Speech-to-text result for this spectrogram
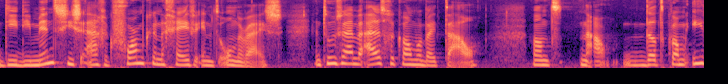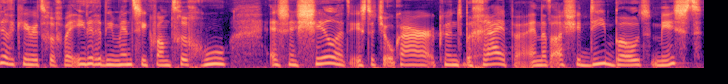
die dimensies eigenlijk vorm kunnen geven in het onderwijs. En toen zijn we uitgekomen bij taal. Want nou, dat kwam iedere keer weer terug. Bij iedere dimensie kwam terug hoe essentieel het is dat je elkaar kunt begrijpen. En dat als je die boot mist,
